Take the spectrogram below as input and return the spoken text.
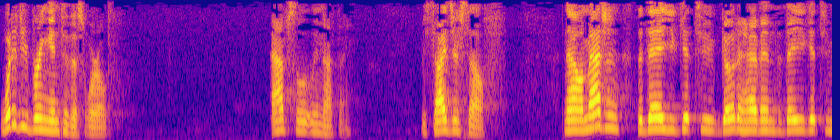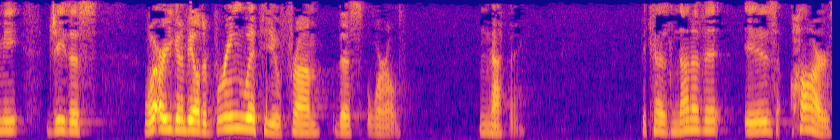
what did you bring into this world? Absolutely nothing. Besides yourself. Now imagine the day you get to go to heaven, the day you get to meet Jesus. What are you going to be able to bring with you from this world? Nothing. Because none of it is ours.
